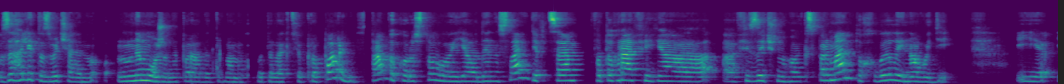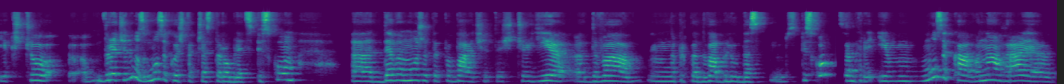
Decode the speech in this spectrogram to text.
взагалі-то, звичайно, не можу не порадити вам купити лекцію про парність. Там використовую я один із слайдів. Це фотографія е, фізичного експерименту хвилей на воді. І якщо, е, до речі, ну, з музикою ж так часто роблять з піском, де ви можете побачити, що є е, два, наприклад, два блюда з, піском в центрі, і музика вона грає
